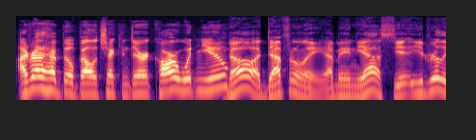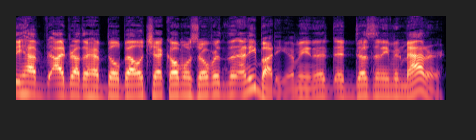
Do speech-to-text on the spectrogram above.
I'd rather have Bill Belichick than Derek Carr, wouldn't you? No, definitely. I mean, yes, you- you'd really have. I'd rather have Bill Belichick almost over than anybody. I mean, it, it doesn't even matter.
